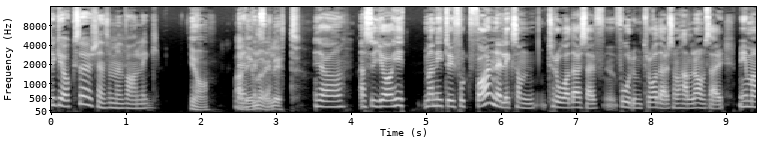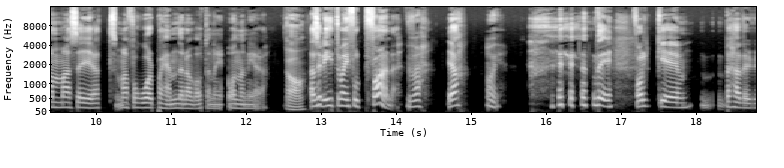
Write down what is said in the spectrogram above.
Tycker jag också känns som en vanlig. Ja, ja det är möjligt. ja. Alltså jag hitt, man hittar ju fortfarande liksom trådar, så här, forumtrådar som handlar om så här, min mamma säger att man får hår på händerna av att ona- onanera. Ja. Alltså det hittar man ju fortfarande. Va? Ja, Oj. det, folk eh, behöver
